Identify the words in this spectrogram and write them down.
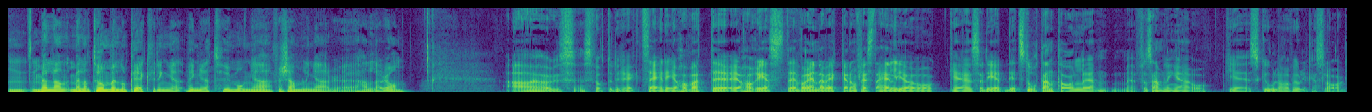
Mm. Mellan, mellan tummen och pekfingret, hur många församlingar eh, handlar det om? Ja, jag har svårt att direkt säga det. Jag har, varit, eh, jag har rest eh, varenda vecka de flesta helger och så det, det är ett stort antal församlingar och skolor av olika slag.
